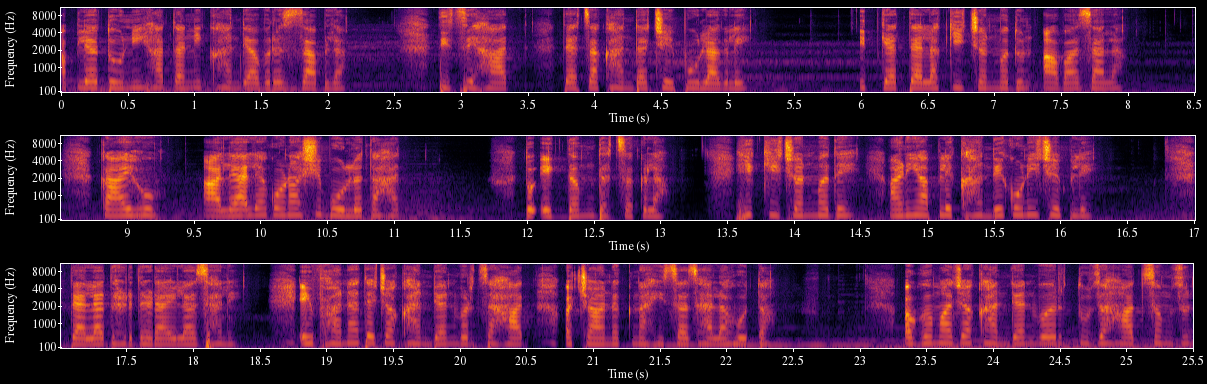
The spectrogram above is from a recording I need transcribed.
आपल्या दोन्ही हातांनी खांद्यावरच दाबला. तिचे हात त्याचा खांदा चेपू लागले. इतक्यात त्याला किचनमधून आवाज आला. काय हो? आल्या आल्या कोणाशी बोलत आहात? तो एकदम दचकला. ही किचनमध्ये आणि आपले खांदे कोणी चेपले? त्याला धडधडायला झाले. एव्हाना त्याच्या खांद्यांवरचा हात अचानक नाहीसा झाला होता. अगं माझ्या खांद्यांवर तुझा हात समजून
